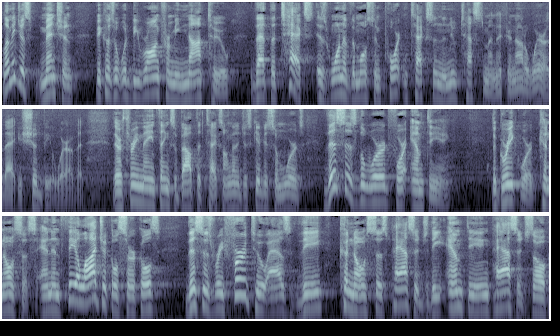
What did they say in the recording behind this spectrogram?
Let me just mention, because it would be wrong for me not to, that the text is one of the most important texts in the New Testament. If you're not aware of that, you should be aware of it. There are three main things about the text. I'm going to just give you some words. This is the word for emptying, the Greek word, kenosis. And in theological circles, this is referred to as the kenosis passage, the emptying passage. So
